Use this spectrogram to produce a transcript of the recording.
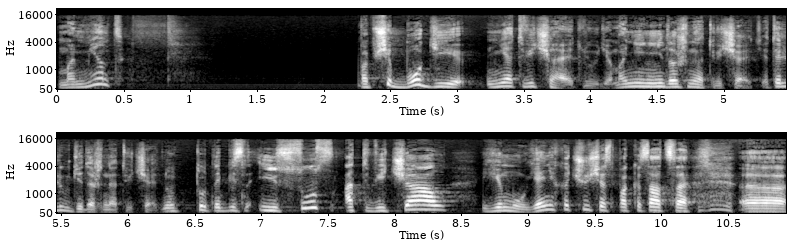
момент – Вообще боги не отвечают людям, они не должны отвечать, это люди должны отвечать. Ну, тут написано, Иисус отвечал ему. Я не хочу сейчас показаться э,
